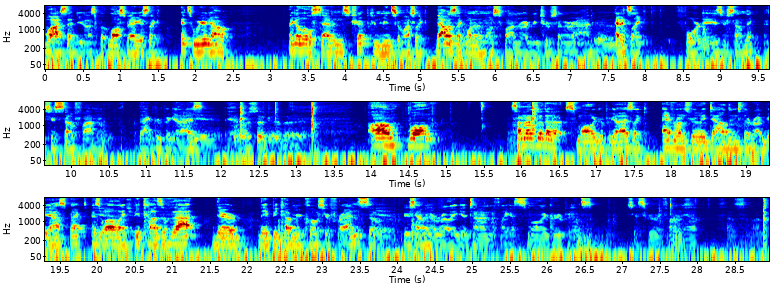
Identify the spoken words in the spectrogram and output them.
well, I said US, but Las Vegas, like, it's weird how, like, a little sevens trip can mean so much. Like, that was, like, one of the most fun rugby trips I've ever had. Really? And it's, like, four days or something. It's just so fun with that group of guys. yeah. yeah. What was so good about it? Um, well, sometimes with a smaller group of guys, like everyone's really dialed into the rugby aspect as well. Like true. because of that, they're they've become your closer friends. So Yeah. you're just having a really good time with like a smaller group, and it's it's just really fun. Nice. Yeah. Sounds fun.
